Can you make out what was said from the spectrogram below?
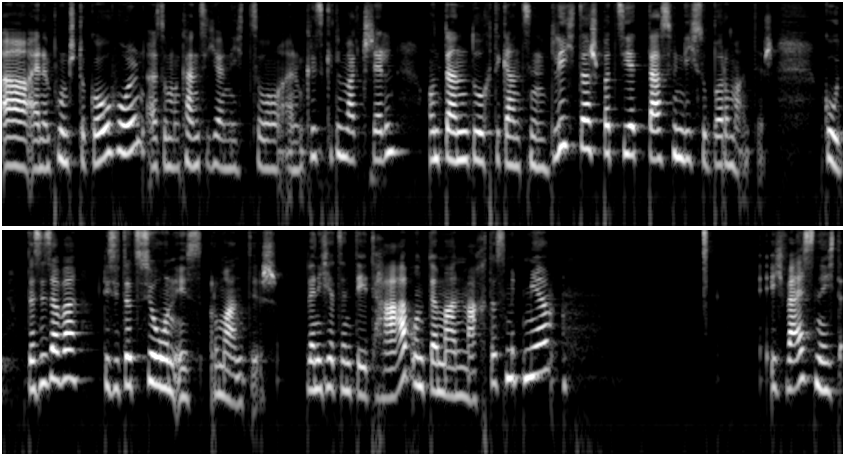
äh, einen Punch to go holen. Also man kann sich ja nicht zu einem Christkindlmarkt stellen und dann durch die ganzen Lichter spaziert. Das finde ich super romantisch. Gut, das ist aber, die Situation ist romantisch. Wenn ich jetzt ein Date habe und der Mann macht das mit mir, ich weiß nicht,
